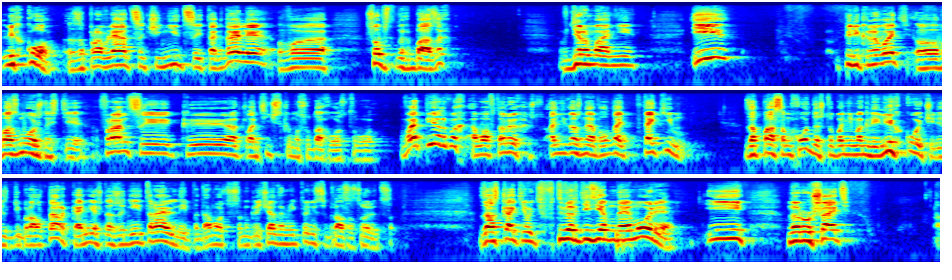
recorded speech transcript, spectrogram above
легко заправляться, чиниться и так далее в собственных базах в Германии и перекрывать э, возможности Франции к атлантическому судоходству. Во-первых, а во-вторых, они должны обладать таким запасом хода, чтобы они могли легко через Гибралтар, конечно же, нейтральный, потому что с англичанами никто не собирался ссориться, заскакивать в Твердиземное море и нарушать э,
